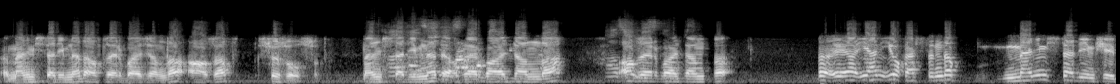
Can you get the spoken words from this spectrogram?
Mənim istədiyim nədir? Azərbaycanda azad söz olsun. Mənim istədiyim nədir? Azərbaycanda Azərbaycanda yəni yox, əslində mənim istədiyim şey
